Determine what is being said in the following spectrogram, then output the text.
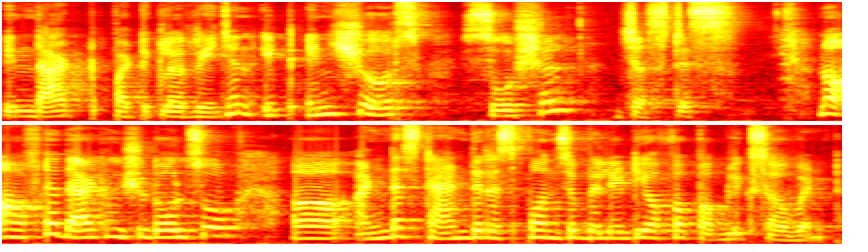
in that particular region it ensures social justice. Now after that we should also uh, understand the responsibility of a public servant.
